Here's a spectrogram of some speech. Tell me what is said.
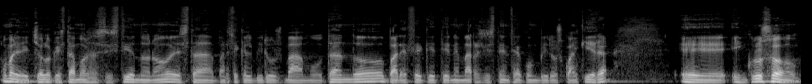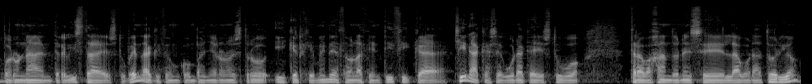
Hombre, de hecho lo que estamos asistiendo, ¿no? Está, parece que el virus va mutando, parece que tiene más resistencia que un virus cualquiera. Eh, incluso por una entrevista estupenda que hizo un compañero nuestro, Iker Jiménez, a una científica china que asegura que estuvo trabajando en ese laboratorio,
